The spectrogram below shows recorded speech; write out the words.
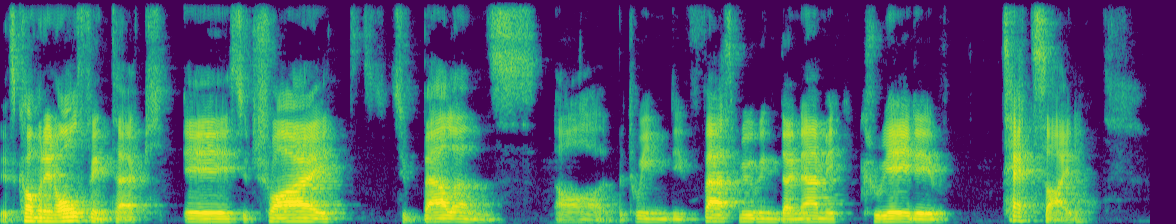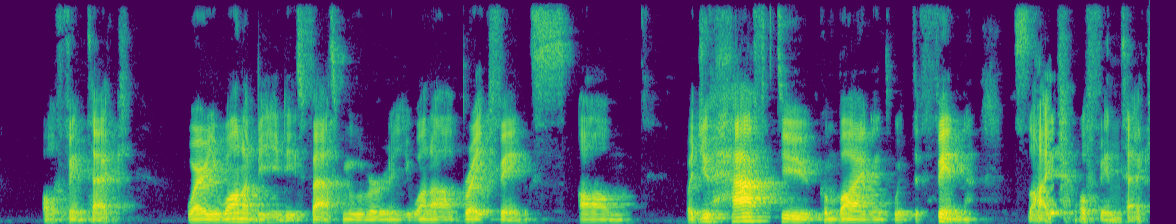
it's common in all fintech, is to try to balance uh, between the fast-moving, dynamic, creative tech side of fintech, where you want to be this fast mover, you want to break things, um, but you have to combine it with the fin side of fintech.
